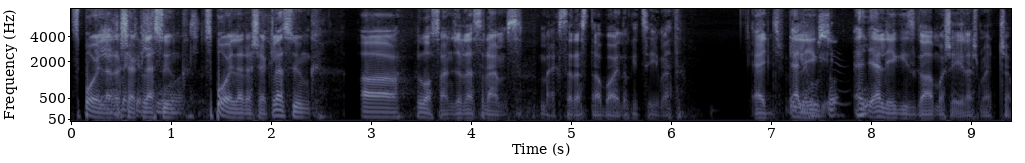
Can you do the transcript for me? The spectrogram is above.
Spoileresek Érdekes leszünk. volt. Spoileresek leszünk. A Los Angeles Rams megszerezte a bajnoki címet. Egy elég, egy elég izgalmas éles meccsem.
